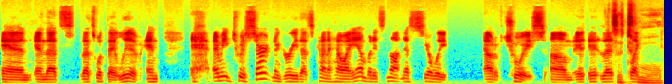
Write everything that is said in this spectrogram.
and and that's that's what they live. And I mean, to a certain degree, that's kind of how I am, but it's not necessarily out of choice. Um, it, it, that's it's a tool. Like,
